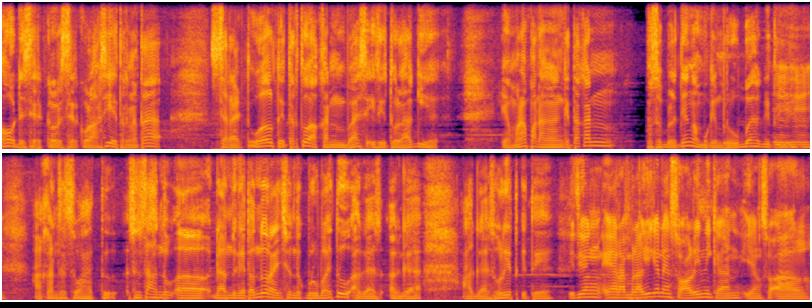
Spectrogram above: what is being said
oh udah sirkul sirkulasi ya ternyata secara aktual Twitter tuh akan membahas itu itu lagi ya. Yang mana pandangan kita kan possibility nggak mungkin berubah gitu ya akan sesuatu. Susah untuk eh, dalam tiga tahun tuh range untuk berubah itu agak agak agak sulit gitu ya. Itu yang yang rame lagi kan yang soal ini kan yang soal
